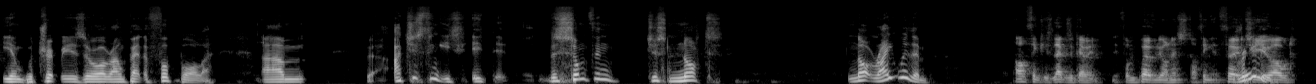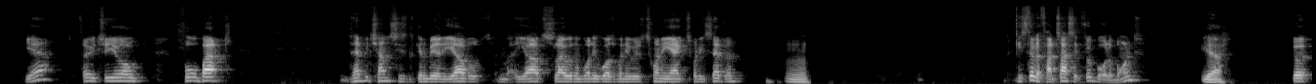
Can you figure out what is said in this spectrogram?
you know, Trippier is the all around better footballer. Um, I just think he's it, it, there's something just not not right with him. I think his legs are going. If I'm perfectly honest, I think a 32 really? year old, yeah, 32 year old fullback. There's every chance he's going to be a yard a yard slower than what he was when he was 28, 27. Mm. He's still a fantastic footballer, mind. Yeah, but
